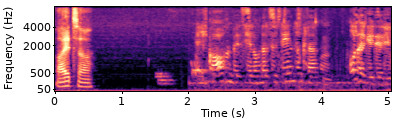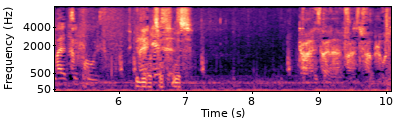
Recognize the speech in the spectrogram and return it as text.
Weiter. Ich brauche ein bisschen, um das System zu knacken. Oder geht ihr lieber zu Fuß? Ich gehe lieber zu Fuß. Da ist einer fast verblutet.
